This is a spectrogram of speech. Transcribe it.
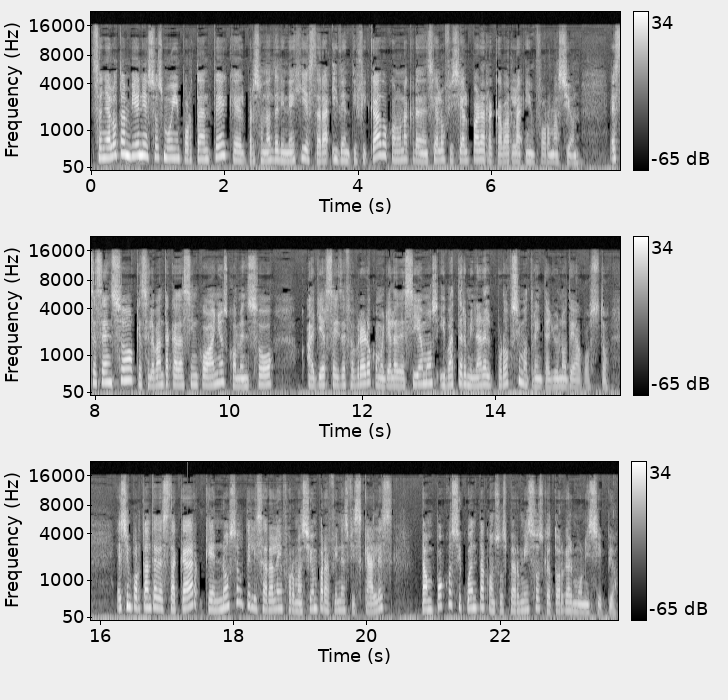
Señaló también, y eso es muy importante, que el personal del INEGI estará identificado con una credencial oficial para recabar la información. Este censo, que se levanta cada cinco años, comenzó ayer 6 de febrero, como ya le decíamos, y va a terminar el próximo 31 de agosto. Es importante destacar que no se utilizará la información para fines fiscales, tampoco si cuenta con sus permisos que otorga el municipio.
